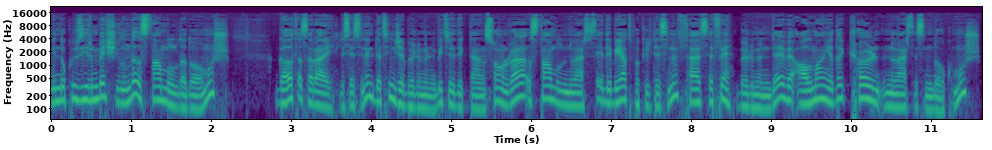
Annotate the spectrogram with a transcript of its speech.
1925 yılında İstanbul'da doğmuş. Galatasaray Lisesi'nin Latince bölümünü bitirdikten sonra İstanbul Üniversitesi Edebiyat Fakültesi'nin felsefe bölümünde ve Almanya'da Köln Üniversitesi'nde okumuş.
